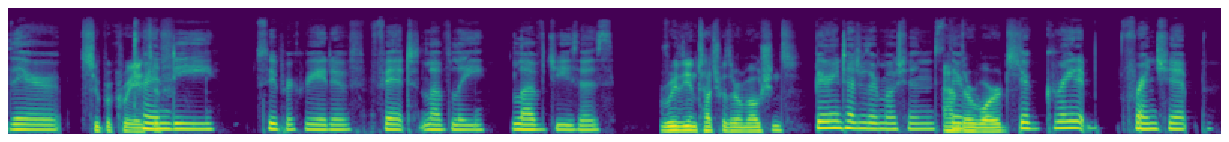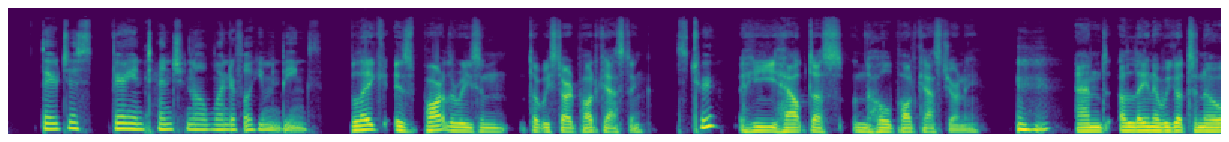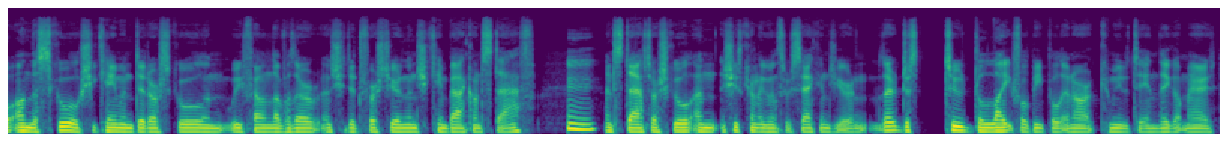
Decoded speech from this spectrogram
they're super creative. trendy, super creative, fit, lovely, love Jesus. really in touch with their emotions Very in touch with their emotions. and they're their words. they're great at friendship. They're just very intentional, wonderful human beings. Blake is part of the reason that we started podcasting. It's true. He helped us in the whole podcast journey. Mm-hmm. And Elena, we got to know on the school. She came and did our school, and we fell in love with her. And she did first year, and then she came back on staff Mm. and staffed our school. And she's currently going through second year. And they're just two delightful people in our community, and they got married.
